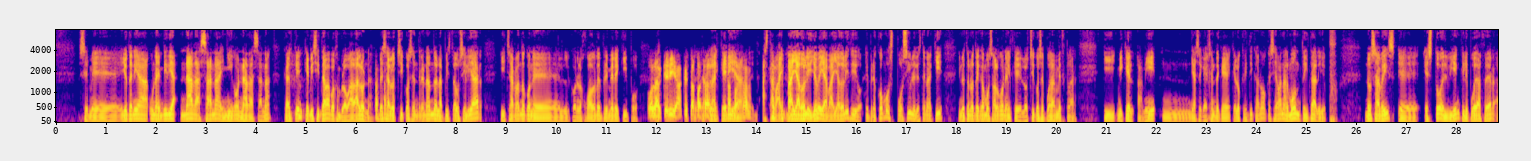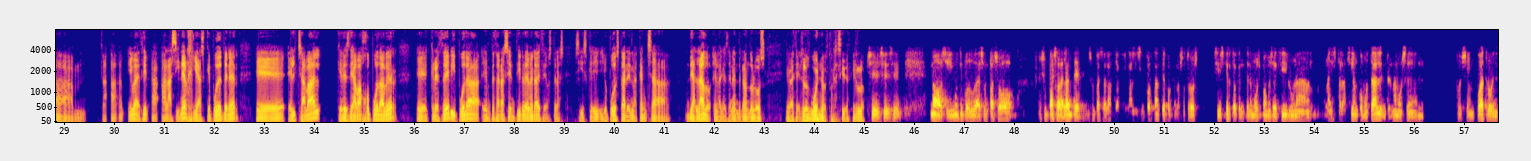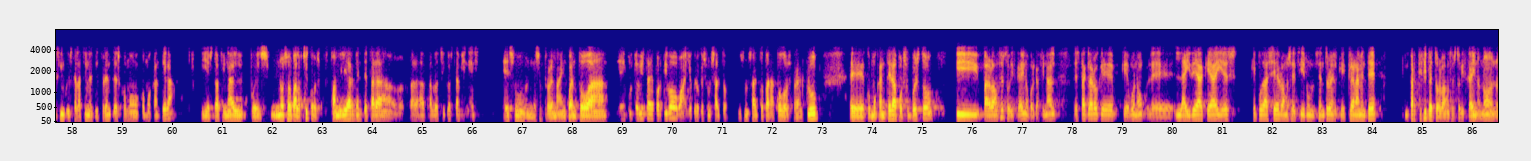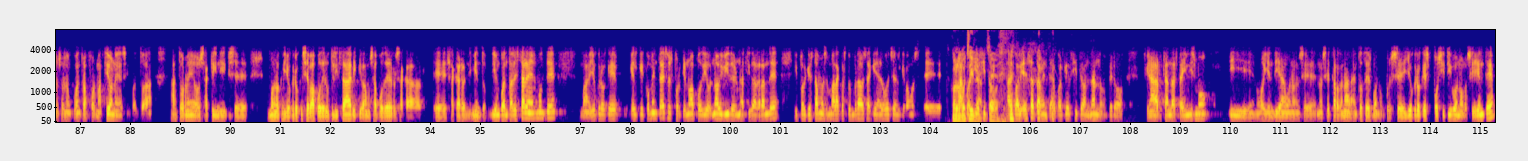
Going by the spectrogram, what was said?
se me, yo tenía una envidia nada sana, Íñigo, nada sana, cada vez que, visitaba, por ejemplo, Badalona. Ves a los chicos entrenando en la pista auxiliar y charlando con el, con el jugador del primer equipo. O la alquería, que está fatal. La alquería, hasta Valladolid. Yo veía Valladolid y digo, eh, pero ¿cómo es posible que estén aquí y nosotros no tengamos algo en el que los chicos se puedan mezclar? Y, Miquel, a mí, mm, ya sé que hay gente que, lo critica, ¿no? Que se van al monte y tal. Y no sabéis eh, esto, el bien que le puede hacer a iba a decir, a, las sinergias que puede tener eh, el chaval que desde abajo pueda ver eh, crecer y pueda empezar a sentir de verdad, dice, ostras, si es que yo puedo estar en la cancha de al lado en la que están entrenando los, los buenos, por así decirlo. Sí, sí, sí. No, sin ningún tipo de duda, es un paso es un paso adelante, es un paso adelante, al final es importante porque nosotros, sí es cierto que no tenemos, vamos a decir, una, una instalación como tal, entrenamos en, pues en cuatro o en cinco instalaciones diferentes como, como cantera y esto al final pues no solo para los chicos, familiarmente para, para, los chicos también es, es, un, es un problema. En cuanto a el punto de vista deportivo, yo creo que es un salto, es un salto para todos, para el club, eh, como cantera por supuesto, y para el baloncesto vizcaíno, porque al final está claro que, que bueno, eh, la idea que hay es que pueda ser, vamos a decir, un centro en el que claramente participe todo el baloncesto vizcaíno, ¿no? No solo en cuanto a formaciones, en cuanto a, torneos, a clinics, eh, bueno, que yo creo que se va a poder utilizar y que vamos a poder sacar, eh, sacar rendimiento. Y en cuanto al estar en el monte, bueno, yo creo que el que comenta eso es porque no ha podido, no ha vivido en una ciudad grande y porque estamos mal acostumbrados aquí en el bocho en el que vamos eh, con la mochila, exactamente, a cualquier sitio andando, pero al final Archanda está ahí mismo y hoy en día bueno no se, no se tarda nada. Entonces bueno pues eh, yo creo que es positivo no lo siguiente.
